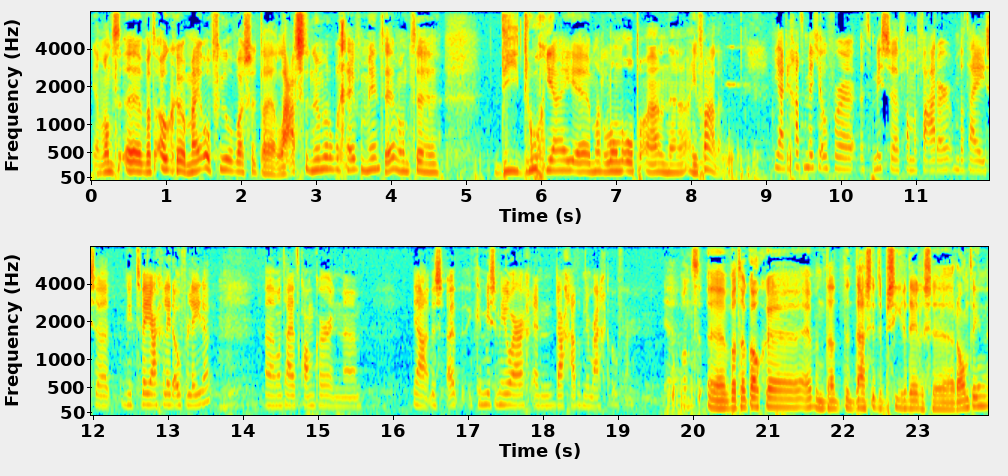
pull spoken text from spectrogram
Ja, want eh, wat ook eh, mij opviel was het eh, laatste nummer op een gegeven moment. Hè? Want die droeg jij, Madelon, op aan, aan je vader. Ja, die gaat een beetje over het missen van mijn vader. Omdat hij is nu twee jaar geleden overleden. Eh, want hij had kanker. En, ja, dus ik mis hem heel erg. En daar gaat het nummer eigenlijk over. Want eh, wat ook, ook hè, want dat, daar zit de psychedelische rand in.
